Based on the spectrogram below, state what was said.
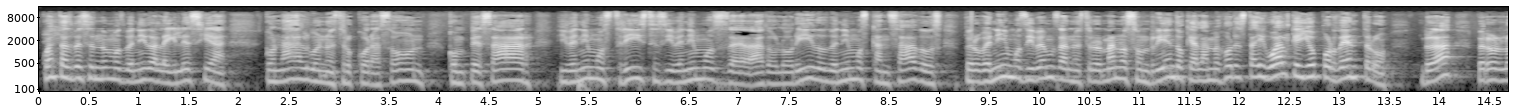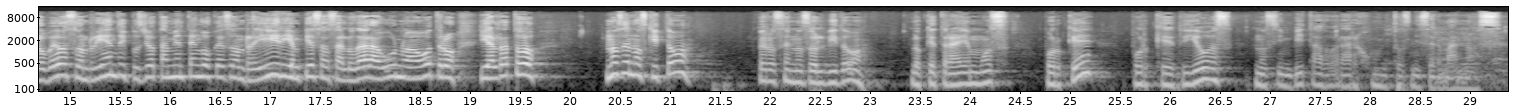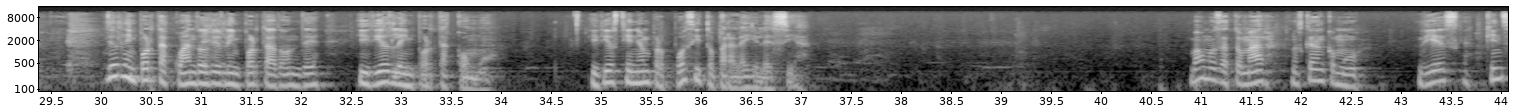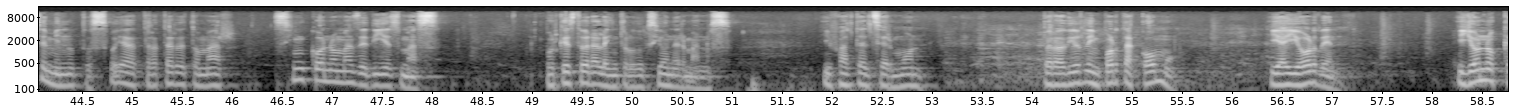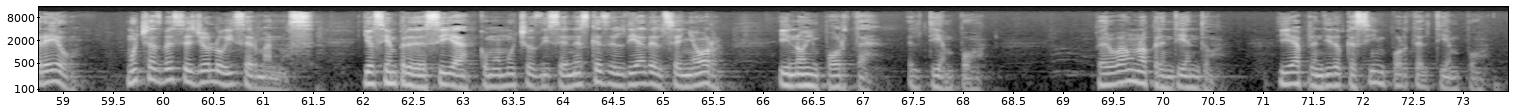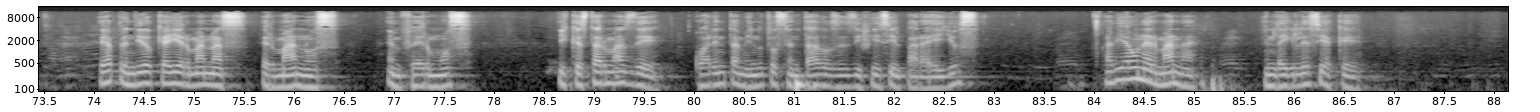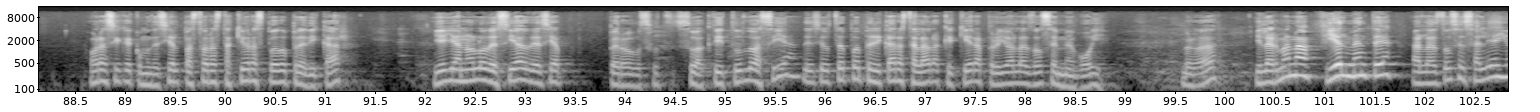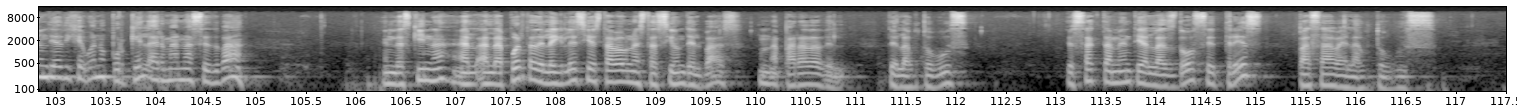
¿Cuántas veces no hemos venido a la iglesia con algo en nuestro corazón, con pesar, y venimos tristes y venimos eh, adoloridos, venimos cansados, pero venimos y vemos a nuestro hermano sonriendo, que a lo mejor está igual que yo por dentro, ¿verdad? Pero lo veo sonriendo y pues yo también tengo que sonreír y empiezo a saludar a uno, a otro, y al rato no se nos quitó, pero se nos olvidó lo que traemos. ¿Por qué? Porque Dios nos invita a adorar juntos, mis hermanos. Dios le importa cuándo, Dios le importa dónde y Dios le importa cómo. Y Dios tiene un propósito para la iglesia. Vamos a tomar, nos quedan como 10, 15 minutos. Voy a tratar de tomar 5, no más de 10 más. Porque esto era la introducción, hermanos. Y falta el sermón. Pero a Dios le importa cómo. Y hay orden. Y yo no creo Muchas veces yo lo hice, hermanos. Yo siempre decía, como muchos dicen, es que es el día del Señor y no importa el tiempo. Pero va uno aprendiendo. Y he aprendido que sí importa el tiempo. He aprendido que hay hermanas, hermanos enfermos y que estar más de 40 minutos sentados es difícil para ellos. Había una hermana en la iglesia que Ahora sí que como decía el pastor, ¿hasta qué horas puedo predicar? Y ella no lo decía, decía, pero su, actitud lo hacía. Decía, usted puede predicar hasta la hora que quiera, pero yo a las 12 me voy. ¿Verdad? Y la hermana fielmente a las 12 salía y un día dije, bueno, ¿por qué la hermana se va? En la esquina, a, la puerta de la iglesia estaba una estación del bus, una parada del, del autobús. Exactamente a las 12.03 pasaba el autobús.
